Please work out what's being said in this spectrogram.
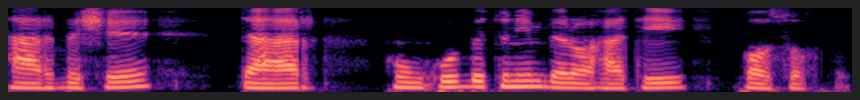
طرح بشه در کنکور بتونیم به راحتی پاسخ بدیم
